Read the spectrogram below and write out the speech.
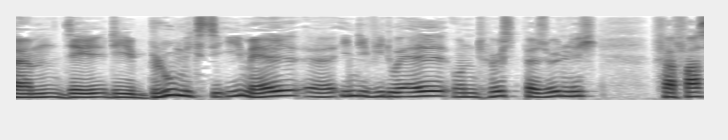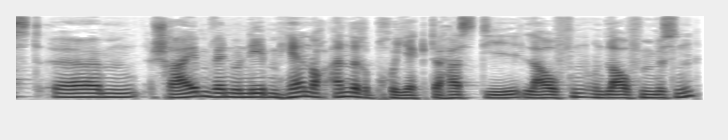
ähm, die, die blumigste E-Mail äh, individuell und höchstpersönlich verfasst ähm, schreiben, wenn du nebenher noch andere Projekte hast, die laufen und laufen müssen,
